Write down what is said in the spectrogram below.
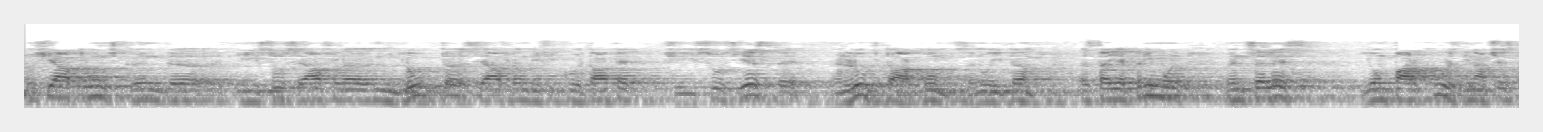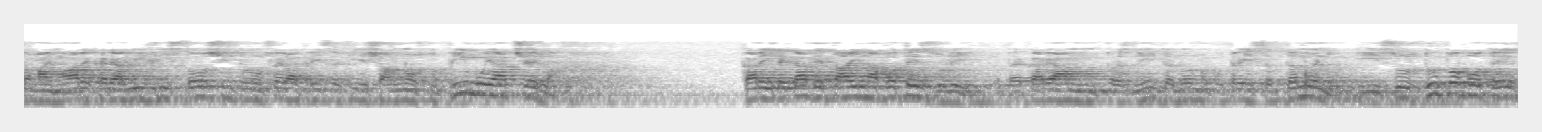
nu și atunci când uh, Isus se află în luptă, se află în dificultate și Isus este în luptă acum, să nu uităm. Ăsta e primul înțeles E un parcurs din acesta mai mare care a lui Hristos și într-un fel a trebuit să fie și al nostru. Primul e acela care e legat de taina botezului, pe care am prăznuit în urmă cu trei săptămâni. Iisus, după botez,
